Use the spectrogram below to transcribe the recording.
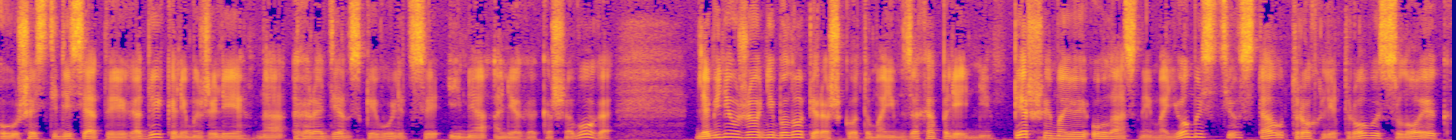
у шестидесятые гады калі мы жылі на гарадзенскай вуліцы імя олега кашавога для мяне ўжо не было перашкод у маім захапленні першай маёй уласнай маёмасцю стаў трохлітровы слоек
